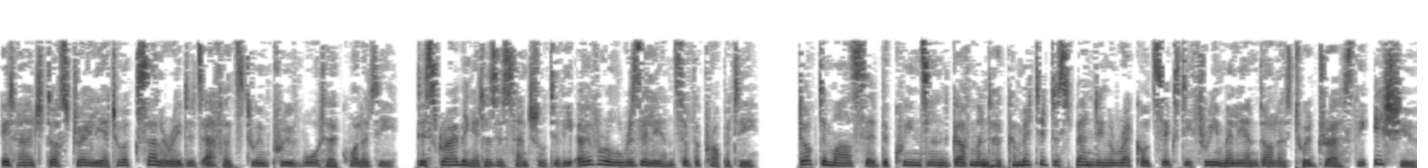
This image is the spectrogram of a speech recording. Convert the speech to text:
It urged Australia to accelerate its efforts to improve water quality, describing it as essential to the overall resilience of the property. Dr. Miles said the Queensland government had committed to spending a record $63 million to address the issue.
